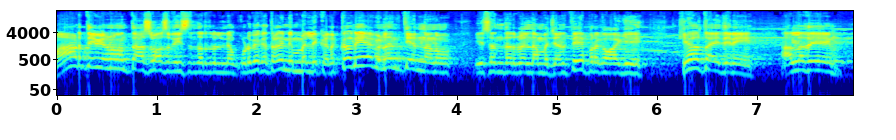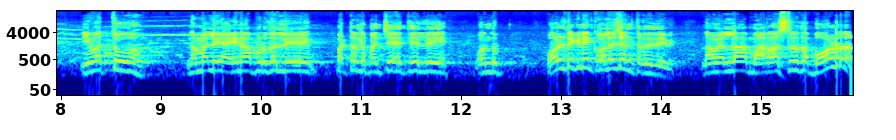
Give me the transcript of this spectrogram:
ಮಾಡ್ತೀವಿ ಅನ್ನುವಂಥ ಆಶ್ವಾಸನೆ ಈ ಸಂದರ್ಭದಲ್ಲಿ ನಾವು ಕೊಡಬೇಕಂತೇಳಿ ನಿಮ್ಮಲ್ಲಿ ಕನಕನೆಯ ವಿನಂತಿಯನ್ನು ನಾನು ಈ ಸಂದರ್ಭದಲ್ಲಿ ನಮ್ಮ ಜನತೆಯ ಪರವಾಗಿ ಕೇಳ್ತಾ ಇದ್ದೀನಿ. ಅಲ್ಲದೆ ಇವತ್ತು ನಮ್ಮಲ್ಲಿ ಐನಾಪುರದಲ್ಲಿ ಪಟ್ಟಣ ಪಂಚಾಯಿತಿಯಲ್ಲಿ ಒಂದು ಪಾಲಿಟೆಕ್ನಿಕ್ ಕಾಲೇಜ್ ಅಂತ ತೆಗೆದಿದ್ದೀವಿ ನಾವೆಲ್ಲ ಮಹಾರಾಷ್ಟ್ರದ ಬಾರ್ಡರ್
